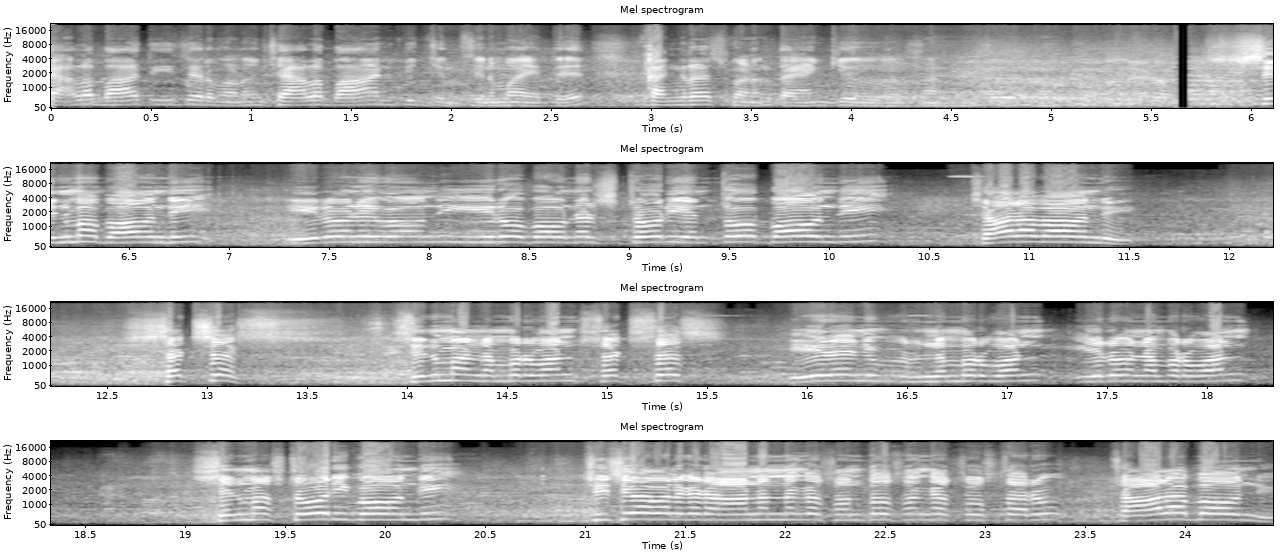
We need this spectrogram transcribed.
చాలా బాగా తీశారు మేడం. చాలా బాగా అనిపించింది సినిమా అయితే. Congrats madam. Thank you cinema బాగుంది. హీరోని బాగుంది హీరో బాగున్నారు స్టోరీ ఎంతో బాగుంది. చాలా బాగుంది. Success cinema number one success heroine number one hero number one cinema story బాగుంది. చూసేవాళ్ళు కూడా ఆనందంగా సంతోషంగా చూస్తారు. చాలా బాగుంది.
